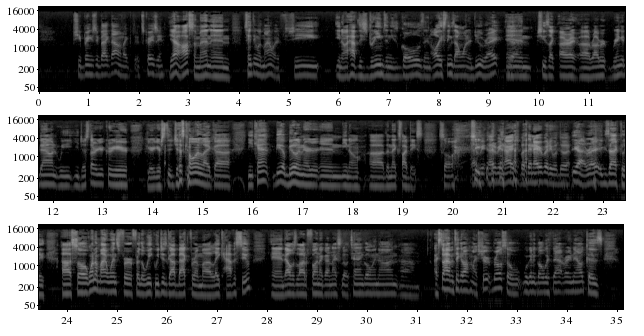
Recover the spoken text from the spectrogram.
she brings me back down. Like it's crazy. Yeah, awesome, man. And same thing with my wife. She, you know, I have these dreams and these goals and all these things I want to do, right? Yeah. And she's like, "All right, uh, Robert, bring it down. We, you just started your career. You're, you're st- just going like, uh, you can't be a billionaire in, you know, uh, the next five days. So, That'd be, that'd be nice, but then everybody would do it. yeah, right, exactly. Uh, so one of my wins for for the week, we just got back from uh, Lake Havasu, and that was a lot of fun. I got a nice little tan going on. Um, I still haven't taken off my shirt, bro. So we're gonna go with that right now because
